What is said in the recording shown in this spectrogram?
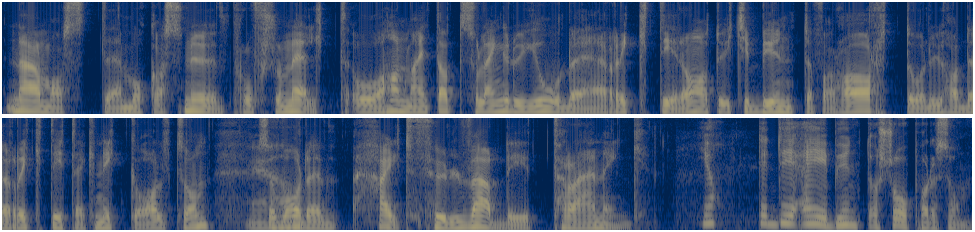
nærmest eh, måka snø profesjonelt, og han mente at så lenge du gjorde det riktig, da, at du ikke begynte for hardt, og du hadde riktig teknikk og alt sånn, så var det helt fullverdig trening. Ja, det er det jeg begynte å se på det som,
